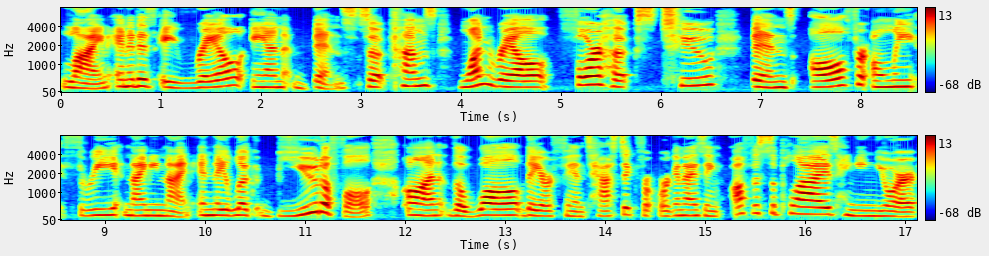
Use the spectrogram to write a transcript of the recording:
line and it is a rail and bins. So it comes one rail, four hooks, two bins all for only $3.99 and they look beautiful on the wall. They are fantastic for organizing office supplies, hanging your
